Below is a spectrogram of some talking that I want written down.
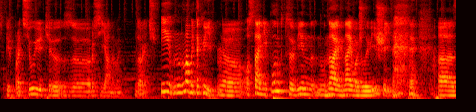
співпрацюють е, росіянами. До речі, і мабуть такий е, останній пункт він ну най, найважливіший. Е,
